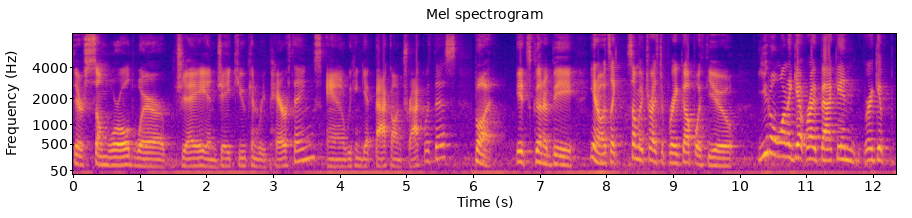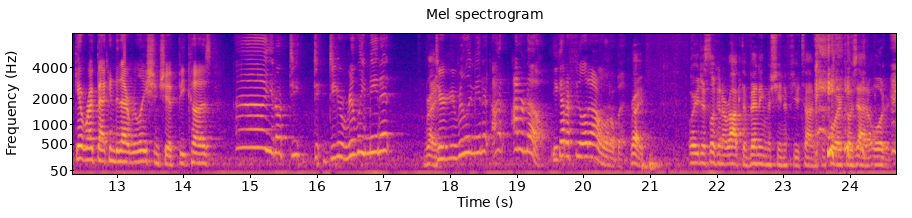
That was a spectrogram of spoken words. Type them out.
there's some world where Jay and JQ can repair things and we can get back on track with this. But it's gonna be, you know, it's like somebody tries to break up with you. You don't want to get right back in, right, get get right back into that relationship because, uh, you know, do, do, do you really mean it? Right. Do you really mean it? I, I don't know. You got to feel it out a little bit. Right. Or you're just looking to rock the vending machine a few times before it goes out of order.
